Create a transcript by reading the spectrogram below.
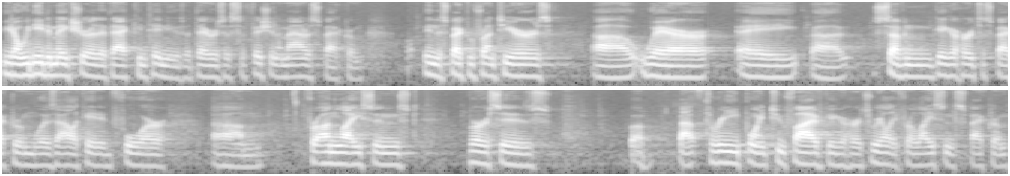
you know, we need to make sure that that continues, that there is a sufficient amount of spectrum. In the spectrum frontiers, uh, where a 7 gigahertz of spectrum was allocated for, um, for unlicensed versus about 3.25 gigahertz really for licensed spectrum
